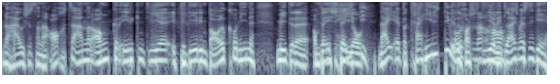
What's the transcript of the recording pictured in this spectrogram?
Dann haust du so einen 18er Anker irgendwie bei dir im Balkon rein mit einer, am besten ja, Hilti? nein, eben keine Hilti, weil Oh, du kannst na, die ja ah. nicht leisten, weißt du, die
